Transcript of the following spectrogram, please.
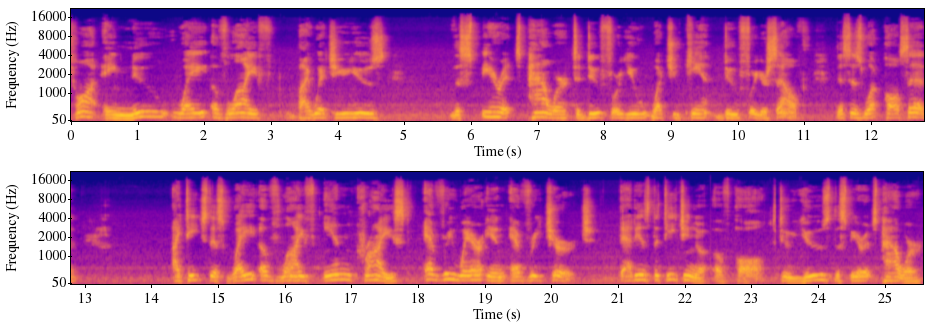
taught a new way of life by which you use the Spirit's power to do for you what you can't do for yourself. This is what Paul said. I teach this way of life in Christ everywhere in every church. That is the teaching of, Paul to use the Spirit's power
